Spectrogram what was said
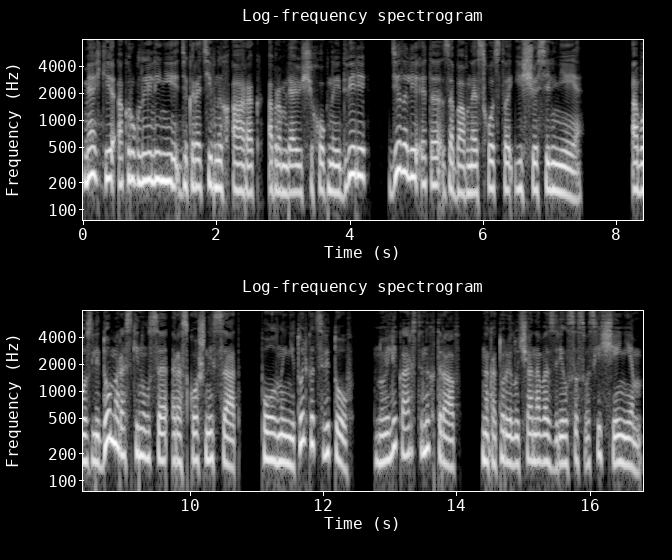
Мягкие округлые линии декоративных арок, обрамляющих окна и двери, делали это забавное сходство еще сильнее. А возле дома раскинулся роскошный сад, полный не только цветов, но и лекарственных трав, на который Лучано воззрился с восхищением.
